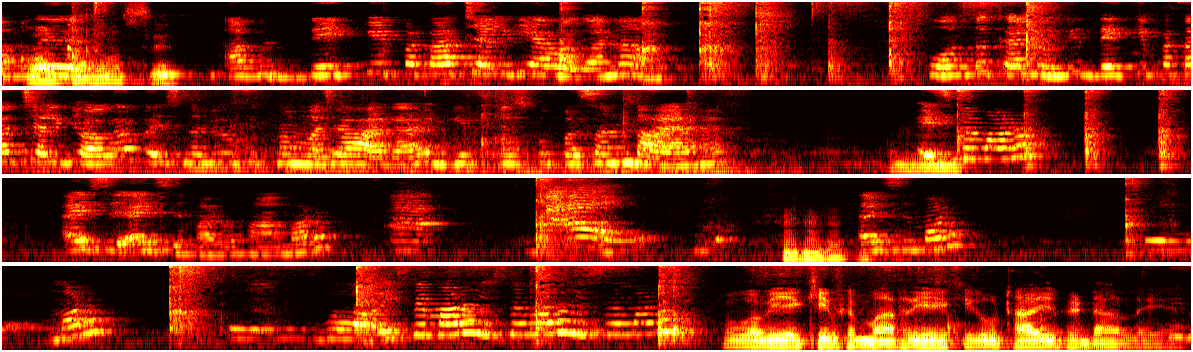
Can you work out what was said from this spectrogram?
अब दूँ अब देख के पता चल गया होगा ना। फ़ोन तो कर लूँगी देख के पता चल गया होगा वैष्णवी को कितना मज़ा आ रहा है गिफ्ट इसको पसंद आया है। ऐसे मारो। ऐसे ऐसे मारो हाँ मारो। ऐसे मारो। मारो। वाह इस पे मारो इस पे मारो इस पे मारो। वो अभी एक ही पे मार रही है एक ही उठा रही फिर डाल रही है। इस,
